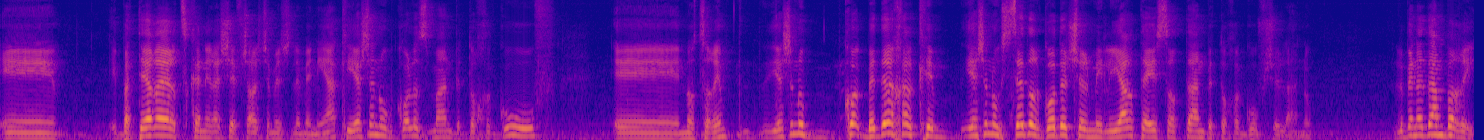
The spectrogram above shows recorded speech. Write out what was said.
אה, בטרה ארץ כנראה שאפשר להשתמש למניעה, כי יש לנו כל הזמן בתוך הגוף אה, נוצרים, יש לנו בדרך כלל, יש לנו סדר גודל של מיליארד תאי סרטן בתוך הגוף שלנו. לבן אדם בריא.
